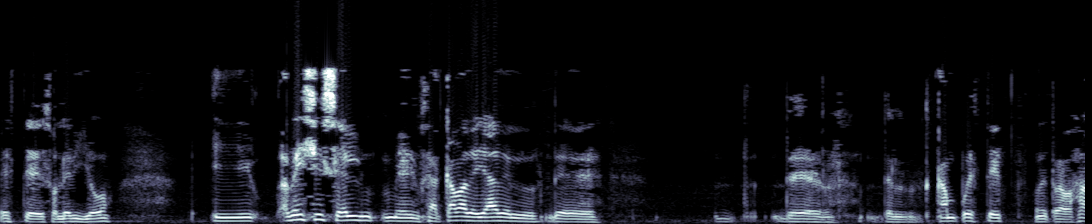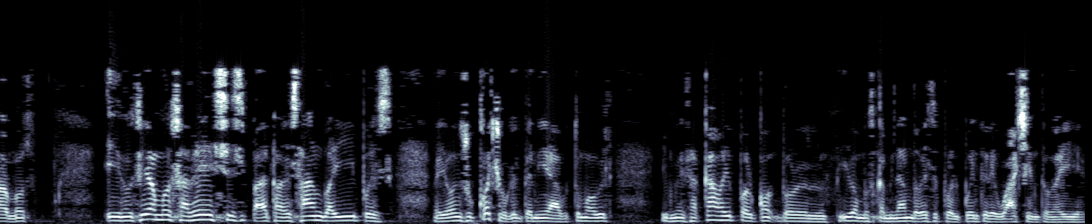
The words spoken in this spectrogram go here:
este Soler y yo, y a veces él me sacaba de allá del, de, del, campo este donde trabajábamos, y nos íbamos a veces atravesando ahí, pues me llevaba en su coche porque él tenía automóvil y me sacaba ahí por, por el, íbamos caminando a veces por el puente de Washington ahí.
